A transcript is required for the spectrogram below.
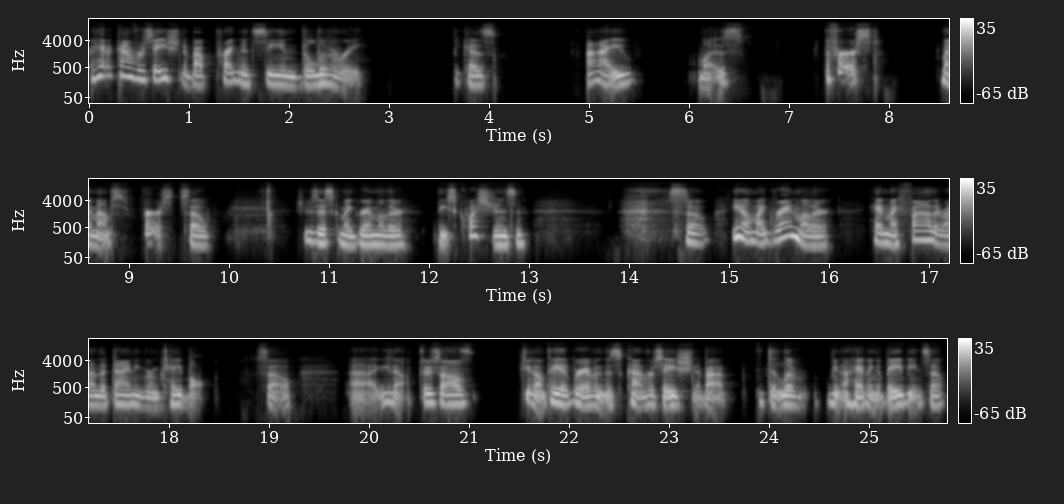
had a conversation about pregnancy and delivery because I was the first, my mom's first. So she was asking my grandmother these questions. And so, you know, my grandmother had my father on the dining room table. So uh, you know, there's all, you know, they were having this conversation about deliver, you know, having a baby. And so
